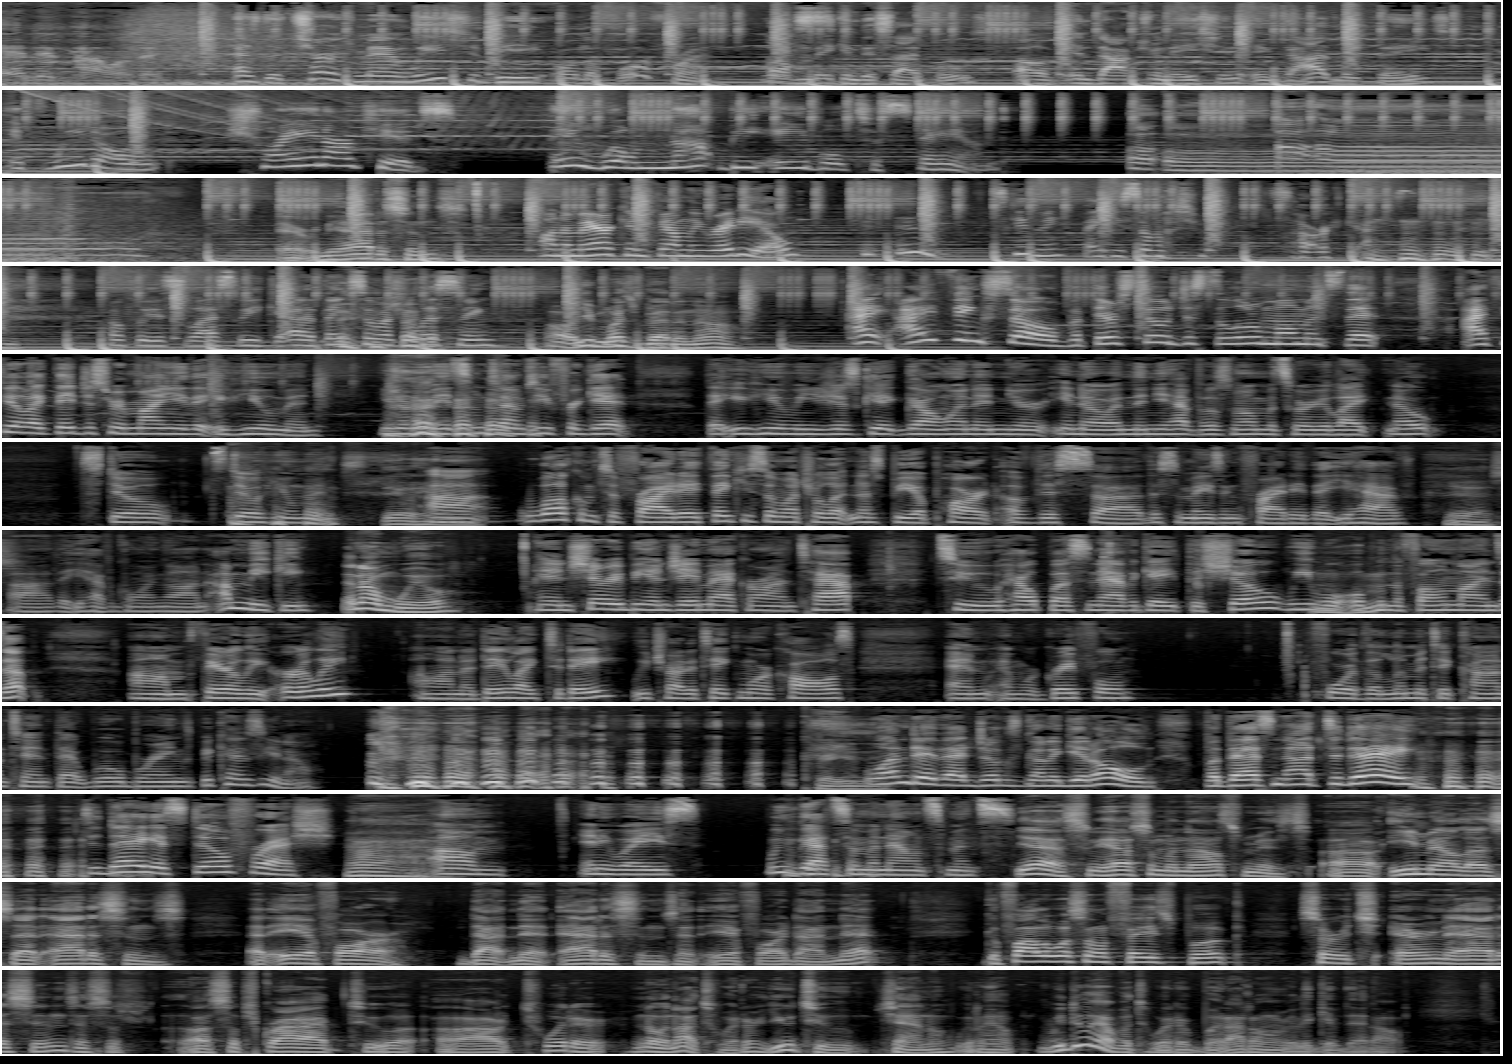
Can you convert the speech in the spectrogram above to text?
and empowerment. As the church, man, we should be on the forefront Yes. of making disciples, of indoctrination and godly things. If we don't train our kids, they will not be able to stand. Uh-oh. Uh-oh. Airing the Addisons. On American Family Radio. Excuse me. Thank you so much. Sorry, guys. Hopefully it's last week. Uh, thanks so much for listening. Oh, you're much better now. I, I think so, but there's still just the little moments that I feel like they just remind you that you're human. You know what I mean? Sometimes you forget that you're human. You just get going and you're, you know, and then you have those moments where you're like, nope, still, still human. Still human. Uh, welcome to Friday. Thank you so much for letting us be a part of this, uh, this amazing Friday that you have, Yes. uh, that you have going on. I'm Miki. And I'm Will. And Sherry B and J Mac are on tap to help us navigate the show. We will open the phone lines up um, fairly early on a day like today. We try to take more calls, and and we're grateful for the limited content that Will brings because you know Crazy. one day that joke's gonna get old, but that's not today. today is still fresh. um. Anyways, we've got some announcements. Yes, we have some announcements. Uh, email us at addisons at afr.net. Addisons at afr.net. You can follow us on Facebook. Search Airing the Addisons and sus- uh, subscribe to uh, our Twitter. No, not Twitter. YouTube channel. We don't have. We do have a Twitter, but I don't really give that out.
